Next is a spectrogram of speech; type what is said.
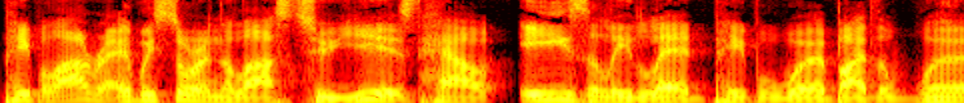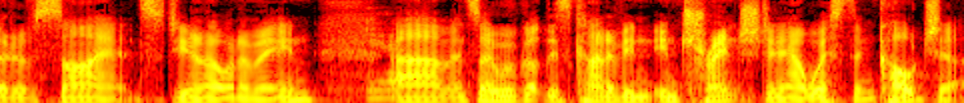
people are we saw in the last 2 years how easily led people were by the word of science. Do you know what I mean? Yeah. Um, and so we've got this kind of in, entrenched in our western culture.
